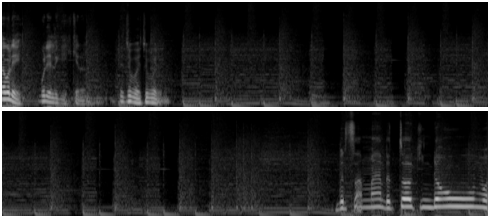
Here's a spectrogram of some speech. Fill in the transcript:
Tak boleh? Boleh lagi kira. Kita cuba cuba dulu. Bersama The Talking Dome.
